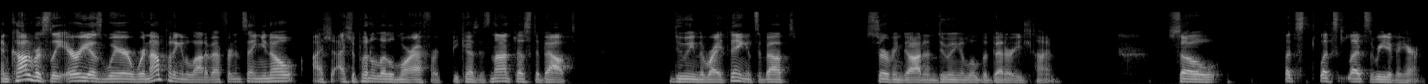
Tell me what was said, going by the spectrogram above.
And conversely, areas where we're not putting in a lot of effort and saying, you know, I, sh- I should put in a little more effort because it's not just about doing the right thing, it's about serving God and doing a little bit better each time. So let's let's let's read over here.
